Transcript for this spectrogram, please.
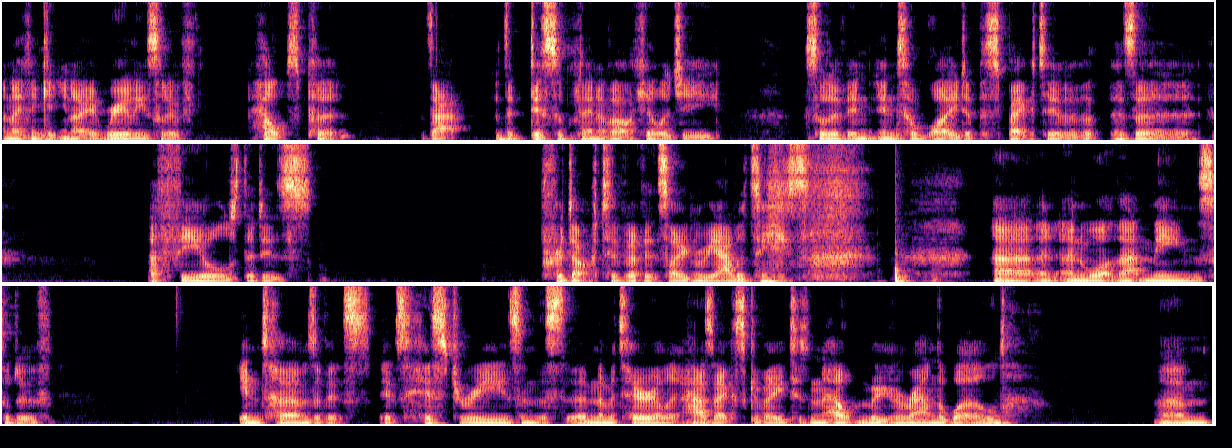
And I think it, you know it really sort of helps put that the discipline of archaeology sort of in, into wider perspective as a a field that is productive of its own realities uh, and, and what that means sort of in terms of its its histories and the and the material it has excavated and helped move around the world. Um,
